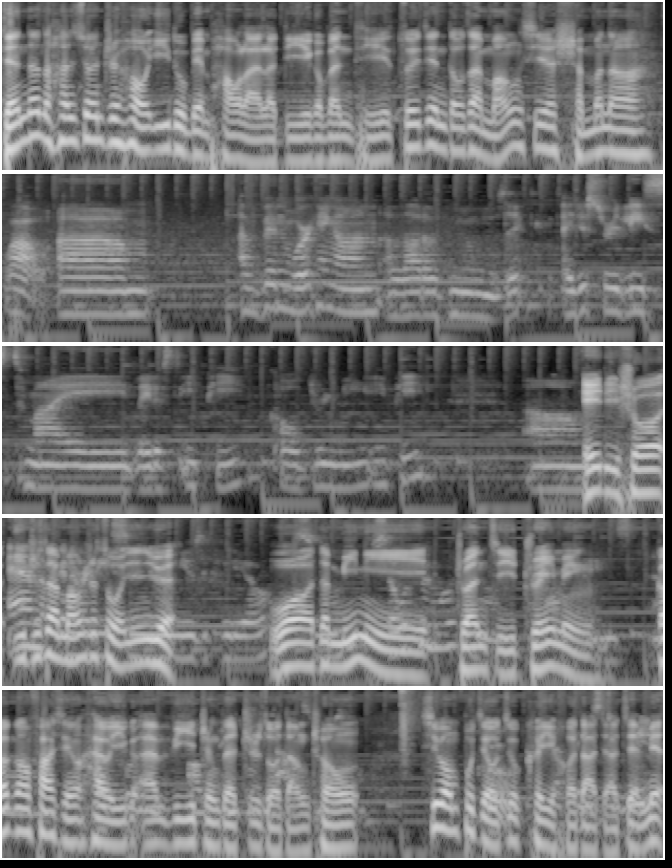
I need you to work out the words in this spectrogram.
简单的寒暄之后，伊度便抛来了第一个问题：最近都在忙些什么呢？Wow, um. I've been working on a lot of new music. I just released my latest EP called Dreaming EP. AD 说一直在忙着做音乐，我的迷你专辑 Dreaming 刚刚发行，还有一个 MV 正在制作当中，希望不久就可以和大家见面。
